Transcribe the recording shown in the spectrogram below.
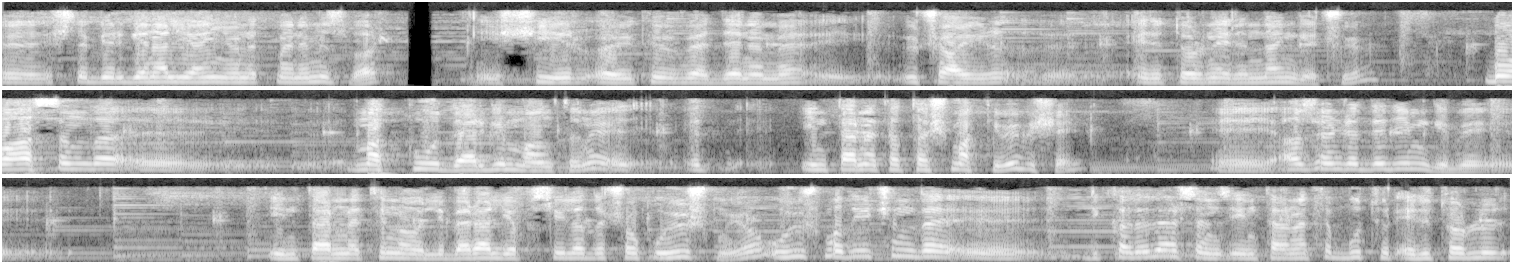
Ee, işte bir genel yayın yönetmenimiz var. Ee, Şiir, öykü ve deneme e, üç ayrı e, editörün elinden geçiyor. Bu aslında e, matbu dergi mantığını e, internete taşımak gibi bir şey. E, az önce dediğim gibi e, internetin o liberal yapısıyla da çok uyuşmuyor. Uyuşmadığı için de e, dikkat ederseniz internette bu tür editörlü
